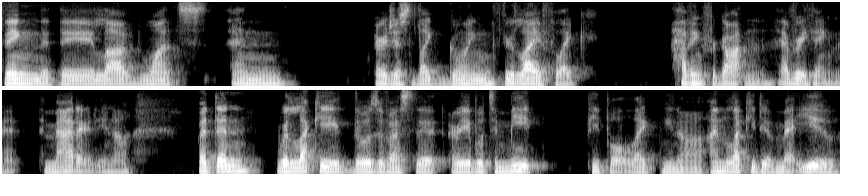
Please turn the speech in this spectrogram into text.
thing that they loved once and are just like going through life like having forgotten everything that mattered you know? But then we're lucky those of us that are able to meet people like you know i'm lucky to have met you.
